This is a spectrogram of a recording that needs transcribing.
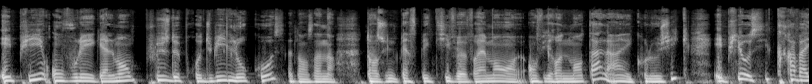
Et puis on voulait également plus de produits locaux, dans un dans une perspective vraiment environnementale, hein, écologique. Et puis aussi travailler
